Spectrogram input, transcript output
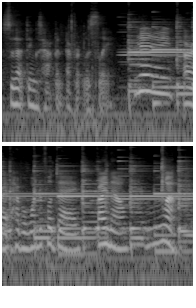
so that things happen effortlessly. Yay! All right, have a wonderful day. Bye now. Mwah.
